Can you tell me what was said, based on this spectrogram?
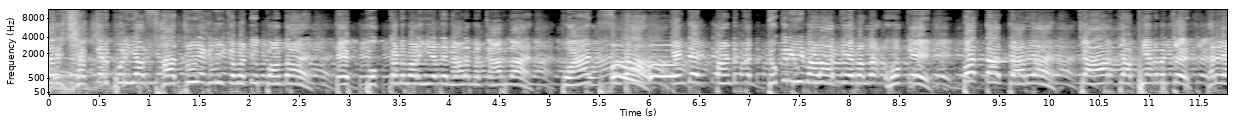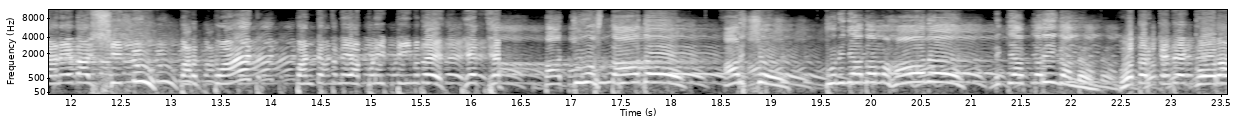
ਇਧਰ ਸ਼ੱਕਰਪੁਰੀਆ ਸਾਜੀ ਅਗਲੀ ਕਬੱਡੀ ਪਾਉਂਦਾ ਹੈ ਤੇ ਬੁੱਕਣ ਵਾਲੀਏ ਦੇ ਨਾਲ ਮੁਕਾਬਲਾ ਹੈ। ਪੁਆਇੰਟ ਸਿੱਧਾ, ਕਹਿੰਦੇ ਪੰਡਤ ਡੁਗਰੀ ਵਾਲਾ ਅੱਗੇ ਵੱਲ ਹੋ ਕੇ ਵੱਧਦਾ ਜਾ ਰਿਹਾ ਹੈ। ਚਾਰ ਜਾਫੀਆਂ ਵਿੱਚ ਹਰਿਆਣੇ ਦਾ ਸ਼ੀਲੂ, ਪਰ ਪੁਆਇੰਟ ਪੰਡਤ ਨੇ ਆਪਣੀ ਟੀਮ ਦੇ ਇੱਥੇ ਬਾਜੂ ਉਸਤਾਦ ਅਰਸ਼ ਦੁਨੀਆ ਦਾ ਮਹਾਨ ਨਿਕਿਆ ਕਰੀ ਗੱਲ। ਉਧਰ ਕਹਿੰਦੇ ਗੋਰਾ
